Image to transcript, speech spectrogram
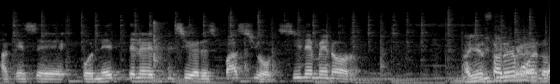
a que se conecten en el ciberespacio Cine Menor. Ahí estaremos.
